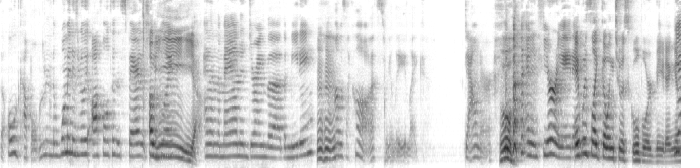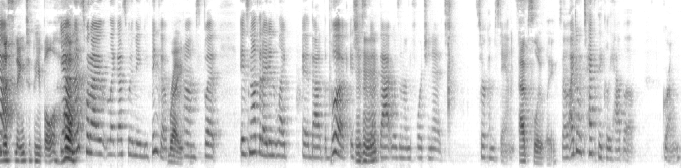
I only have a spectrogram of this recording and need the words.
the old couple. And then the woman is really awful to the spare that she Oh, employed. yeah. And then the man and during the the meeting, hmm I was like, oh, that's really like downer and infuriating. It was like going to a school board meeting and Yeah. listening to people. yeah, and that's what I like. That's what it made me think of. Right. Um, but it's not that I didn't like it about the book. It's just Mhm. that that was an unfortunate circumstance. Absolutely. So I don't technically have a groan.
